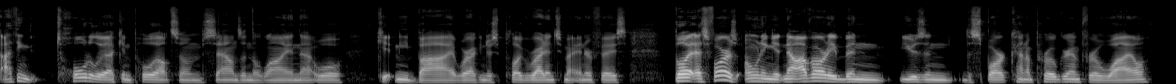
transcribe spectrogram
I think totally I can pull out some sounds in the Lion that will get me by where I can just plug right into my interface. But as far as owning it, now I've already been using the Spark kind of program for a while.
